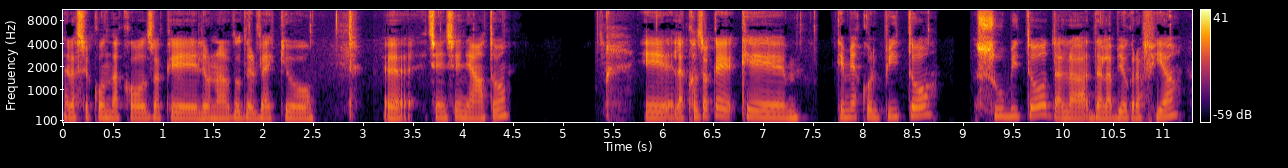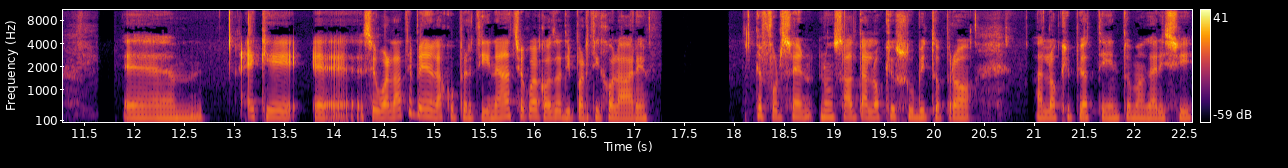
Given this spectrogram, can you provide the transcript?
è la seconda cosa che Leonardo del Vecchio eh, ci ha insegnato. E la cosa che, che, che mi ha colpito subito dalla, dalla biografia ehm, è che eh, se guardate bene la copertina c'è qualcosa di particolare che forse non salta all'occhio subito, però all'occhio più attento magari sì.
